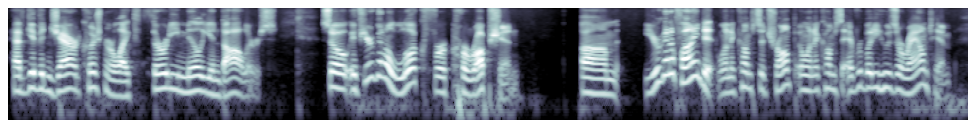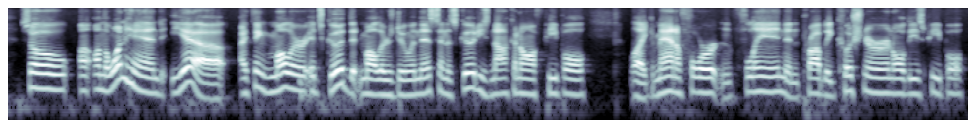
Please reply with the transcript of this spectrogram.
have given Jared Kushner like $30 million. So if you're going to look for corruption, um, you're going to find it when it comes to Trump and when it comes to everybody who's around him. So, uh, on the one hand, yeah, I think Mueller, it's good that Mueller's doing this, and it's good he's knocking off people like Manafort and Flynn and probably Kushner and all these people.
